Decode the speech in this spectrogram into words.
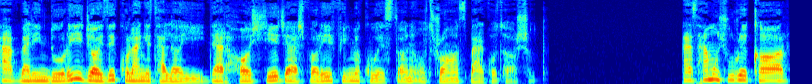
اولین دوره جایزه کلنگ طلایی در حاشیه جشنواره فیلم کوهستان اوترانس برگزار شد. از همون شروع کار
